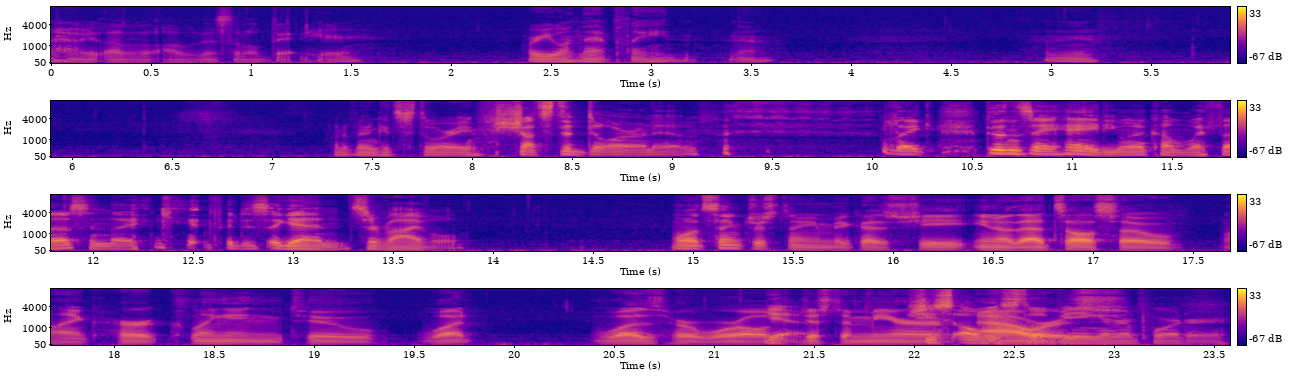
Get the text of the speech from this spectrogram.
I love, love this little bit here. Were you on that plane? No. Oh, yeah. Would have been a good story. Shuts the door on him. like doesn't say, "Hey, do you want to come with us?" And like, but just again, survival. Well, it's interesting because she, you know, that's also like her clinging to what was her world Yeah. just a mere She's always hours. still being a reporter.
